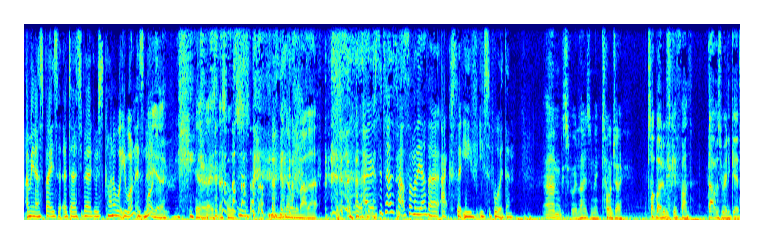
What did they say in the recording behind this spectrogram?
I mean, I suppose a, a dirty burger is kind of what you want, isn't it? well, yeah, yeah, that, is, that sounds. we know all about that. Uh, so tell us about some of the other acts that you've you've supported then. um, supported loads of me. Tom and Joe. Toploader was good fun. That was really good.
